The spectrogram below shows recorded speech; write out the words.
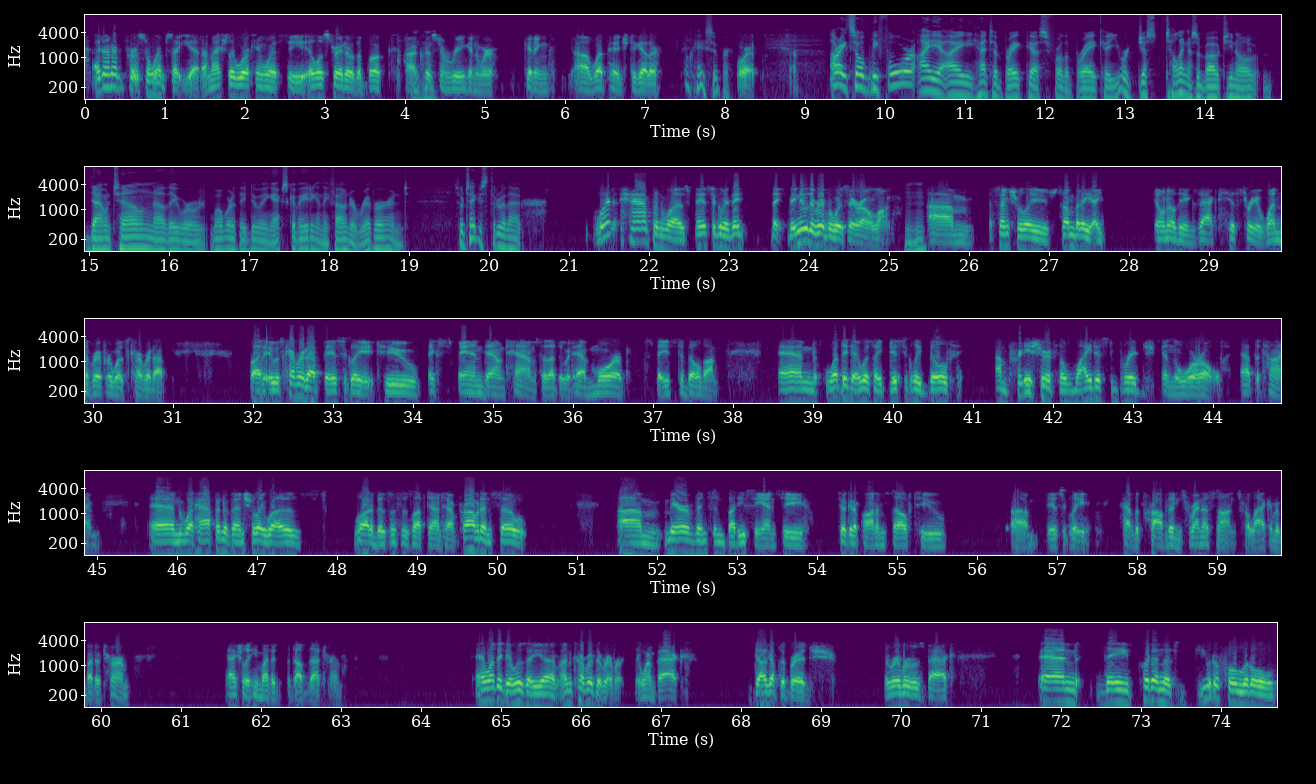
I don't have a personal website yet. I'm actually working with the illustrator of the book, uh, mm-hmm. Kristen Regan. We're getting a web page together. Okay, super. For it. So. All right. So before I, I had to break us for the break, uh, you were just telling us about you know downtown. Uh, they were what were they doing? Excavating, and they found a river. And so take us through that what happened was basically they they, they knew the river was there all along. Mm-hmm. Um, essentially, somebody I don't know the exact history of when the river was covered up, but it was covered up basically to expand downtown so that they would have more space to build on. And what they did was they basically built. I'm pretty sure it's the widest bridge in the world at the time. And what happened eventually was a lot of businesses left downtown Providence, so um, Mayor Vincent Buddy Cianci took it upon himself to um, basically have the Providence Renaissance, for lack of a better term. Actually, he might have dubbed that term. And what they did was they uh, uncovered the river. They went back, dug up the bridge. The river was back. And they put in this beautiful little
